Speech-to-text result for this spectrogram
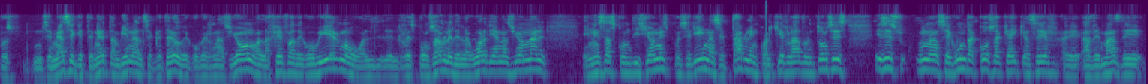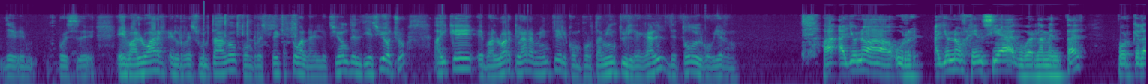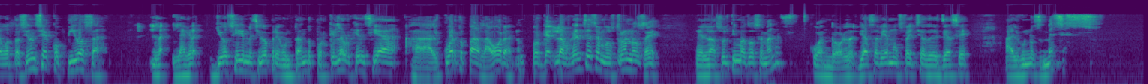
pues se me hace que tener también al secretario de Gobernación o a la jefa de gobierno o al responsable de la Guardia Nacional en esas condiciones, pues sería inaceptable en cualquier lado. Entonces, esa es una segunda cosa que hay que hacer, además de, de pues eh, evaluar el resultado con respecto a la elección del 18, hay que evaluar claramente el comportamiento ilegal de todo el gobierno. Ah, hay, una hay una urgencia gubernamental porque la votación sea copiosa. Yo sí me sigo preguntando por qué la urgencia al cuarto para la hora, ¿no? Porque la urgencia se mostró, no sé, en las últimas dos semanas, cuando ya sabíamos fecha desde hace algunos meses.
